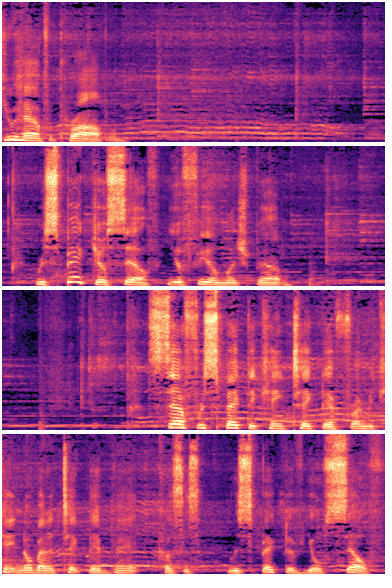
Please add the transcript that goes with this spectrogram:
you have a problem. Respect yourself, you'll feel much better. Self respect, they can't take that from you. Can't nobody take that back because it's respect of yourself.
